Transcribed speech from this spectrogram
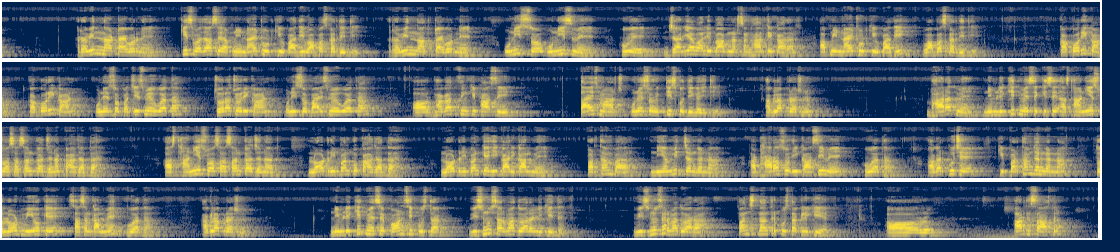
रविन्द्रनाथ टैगोर ने किस वजह से अपनी नाइटहुड की उपाधि वापस कर दी थी? रविन्द्रनाथ टैगोर ने 1919 में हुए जालियावाली बाग नरसंहार के कारण अपनी नाइटहुड की उपाधि वापस कर दी थी। काकोरी कांड। काकोरी कांड 1925 में हुआ था। चोरा चोरी कांड 1922 में हुआ था। और भगत सिंह की फांसी 23 मार्च 1931 को दी गई थी। अगला प्रश्न। भारत में निम्नलिखित में से किसे स्थानीय स्वशासन का जनक कहा जाता है? स्थानीय स्वशासन का जनक लॉर्ड रिपन को कहा जाता है। लॉर्ड रिपन के ही कार्यकाल में प्रथम बार नियमित जनगणना अठारह सौ इक्यासी में हुआ था। अगर पूछे कि प्रथम जनगणना तो लॉर्ड मियो के शासनकाल में हुआ था। अगला प्रश्न, निम्नलिखित में से कौन सी पुस्तक विष्णु शर्मा द्वारा लिखित है? विष्णु शर्मा द्वारा पंचतंत्र पुस्तक लिखी है और अर्थशास्त्र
